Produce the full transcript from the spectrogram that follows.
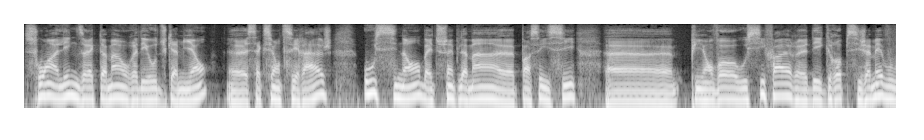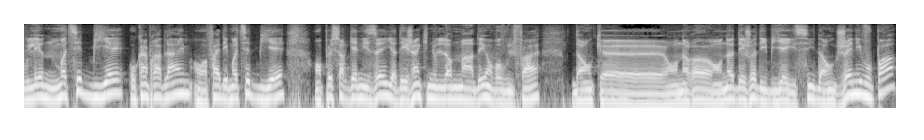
soit en ligne directement au rodéo du camion. Euh, section tirage, ou sinon, ben tout simplement euh, passer ici. euh, puis on va aussi faire euh, des groupes. Si jamais vous voulez une moitié de billets, aucun problème. On va faire des moitiés de billets. On peut s'organiser. Il y a des gens qui nous l'ont demandé. On va vous le faire. Donc, euh, on aura, on a déjà des billets ici. Donc, gênez-vous pas.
